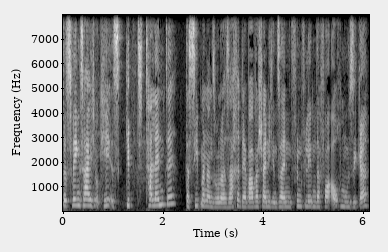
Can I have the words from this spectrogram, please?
deswegen sage ich, okay, es gibt Talente, das sieht man an so einer Sache. Der war wahrscheinlich in seinen fünf Leben davor auch Musiker.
